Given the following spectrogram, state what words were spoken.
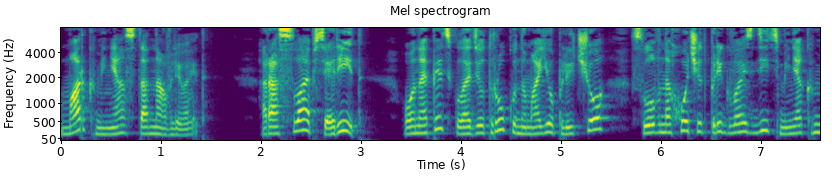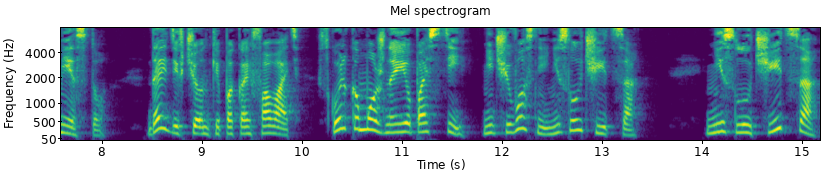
Марк меня останавливает. «Расслабься, Рит!» Он опять кладет руку на мое плечо, словно хочет пригвоздить меня к месту. «Дай девчонке покайфовать. Сколько можно ее пасти? Ничего с ней не случится». «Не случится?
